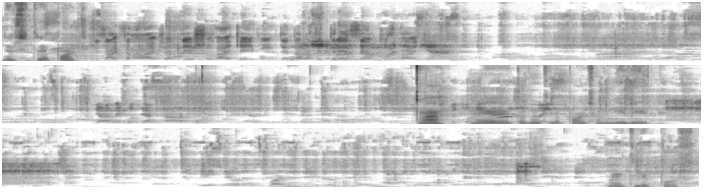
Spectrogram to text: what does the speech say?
Deve ser teleporte. Deixa o like aí. Vamos tentar bater 300 likes. Já, nem botei a cara, pô. Ah, é, tá dando teleporte, ó, ninguém vê. É, teleporte.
